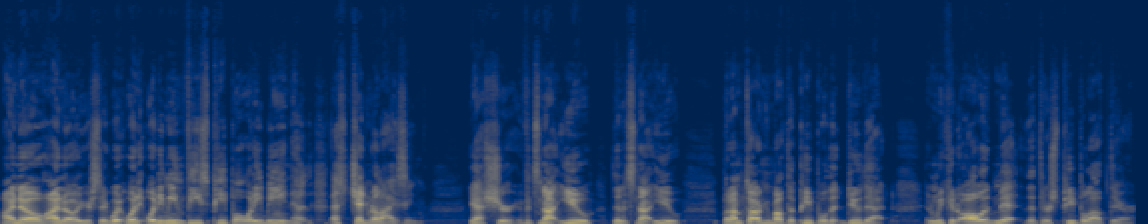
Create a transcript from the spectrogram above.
I know, I know. You're saying, what, what, what do you mean, these people? What do you mean? That's generalizing. Yeah, sure. If it's not you, then it's not you. But I'm talking about the people that do that. And we could all admit that there's people out there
